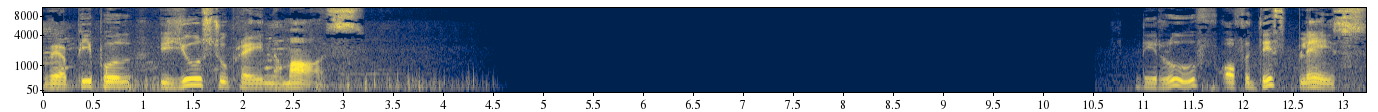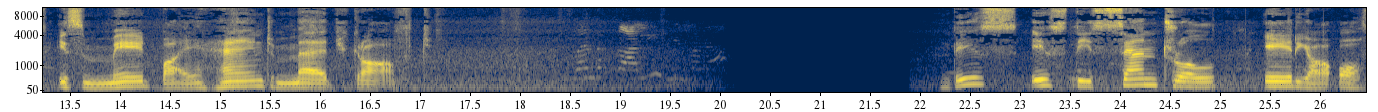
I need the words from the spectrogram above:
where people used to pray namaz. The roof of this place is made by handmade craft. This is the central area of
